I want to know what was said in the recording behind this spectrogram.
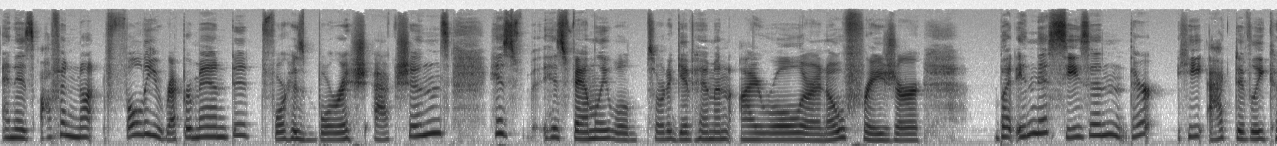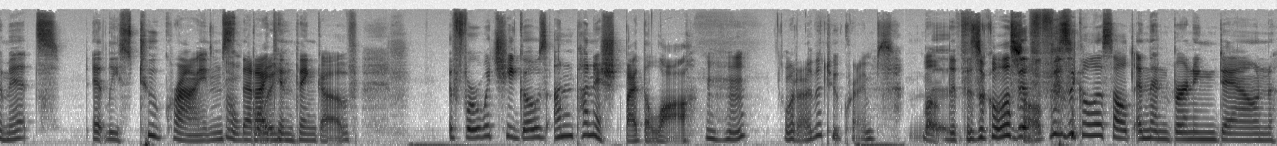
and is often not fully reprimanded for his boorish actions. His his family will sort of give him an eye roll or an oh Frasier, but in this season there he actively commits at least two crimes Oh, that I can think of for which he goes unpunished by the law. What are the two crimes? Well, the physical assault, The physical assault and then burning down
